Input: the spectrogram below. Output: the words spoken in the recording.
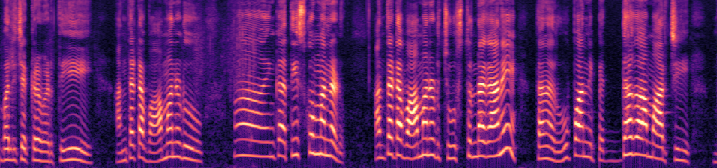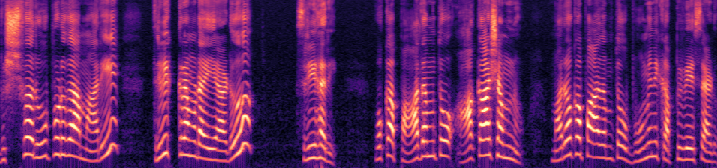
బలిచక్రవర్తి. అంతటా వామనుడు ఇంకా తీసుకోమన్నాడు. అంతటా వామనుడు చూస్తుండగానే తన రూపాన్ని పెద్దగా మార్చి విశ్వరూపుడుగా మారి త్రివిక్రముడయ్యాడు శ్రీహరి. ఒక పాదంతో ఆకాశంను మరొక పాదంతో భూమిని కప్పివేశాడు.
